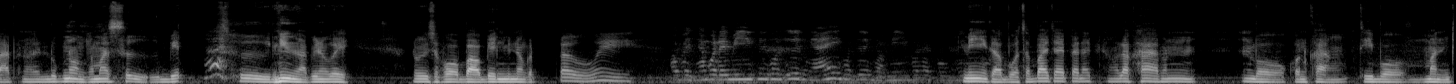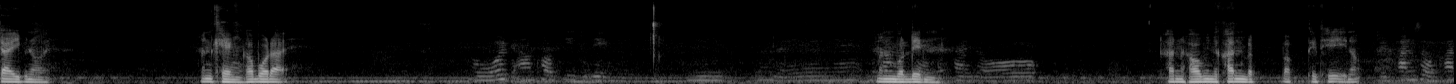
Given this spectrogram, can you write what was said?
บาทพี่น้องลูกน้องจะมาซื้อเบ็ดซื้อเหงื่อพี่น้องเลยโดยเฉพาะบ่าวเบนพี่น้องก็เอ้ย เอาเป็นยังบ่ได้มีคือคนอื่นไง คนอื่นเขามีบ่ได้พวกนี้มีกับบสบายใจไปได้พี่น้องราคามันมันบ่ค่อนข้างที่บ่มั่นใจพี่น้อย มันแข่งเขาบ่ได้ โอ้ยจะเอาเท่าที่ตัวเอง มีนั่นแหละไมันบ่เด่นต้องแข่งกับใครหรอกคันเขามีแต่คันแบบบักเท่ๆเนาะเป็นพันสองพัน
